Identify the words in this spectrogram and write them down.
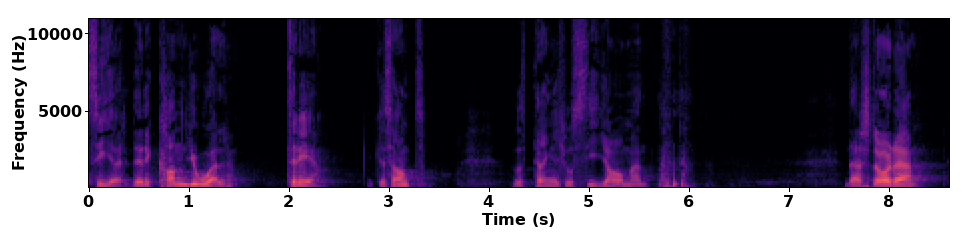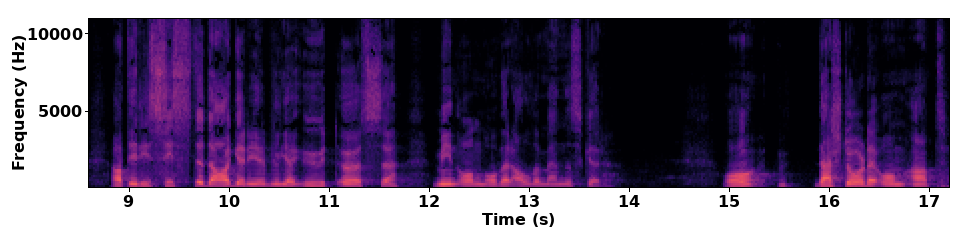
sier. Dere kan Joel 3, ikke sant? Du trenger ikke å si ja, men Der står det at i de siste dager vil jeg utøse min ånd over alle mennesker. Og der står det om at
